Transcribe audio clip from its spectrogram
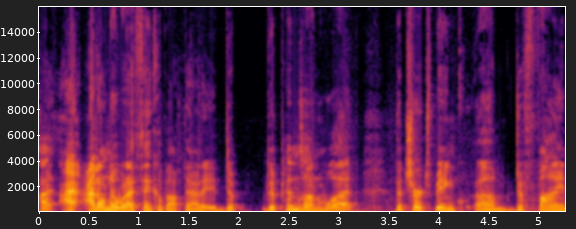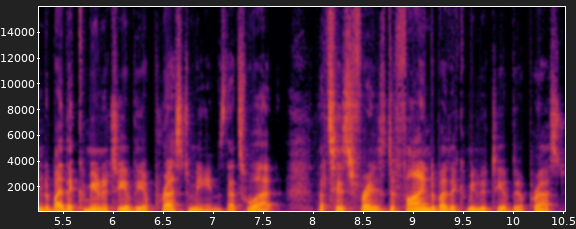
I, I, I don't know what I think about that. It de- depends on what the church being um, defined by the community of the oppressed means. That's what that's his phrase, defined by the community of the oppressed.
